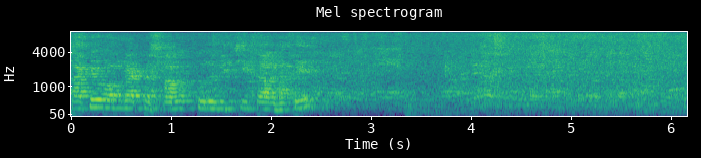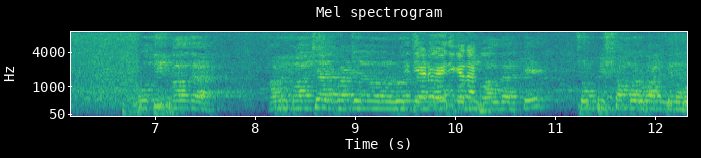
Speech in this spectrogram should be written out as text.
তাকেও আমরা একটা স্মারক তুলে দিচ্ছি তার হাতে। প্রদীপ হালদার আমি মঞ্চে আসবার জন্য অনুরোধ প্রদীপ হালদারকে। চব্বিশ নম্বর বাড়িতে নেব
